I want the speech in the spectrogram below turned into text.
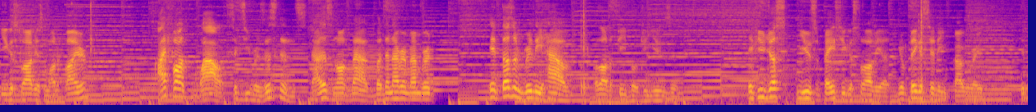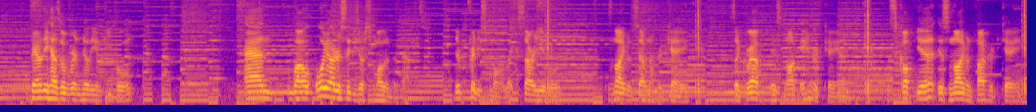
Yugoslavia's modifier, I thought, wow, 60 resistance, that is not bad. But then I remembered, it doesn't really have a lot of people to use it. If you just use base Yugoslavia, your biggest city, Belgrade, it barely has over a million people. And, well, all your other cities are smaller than that. They're pretty small, like Sarajevo it's not even 700k, Zagreb is not 800k, and Skopje is not even 500k,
